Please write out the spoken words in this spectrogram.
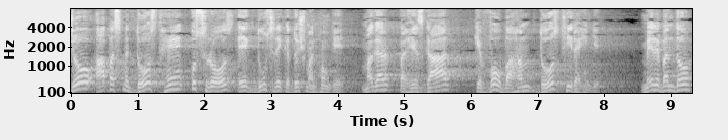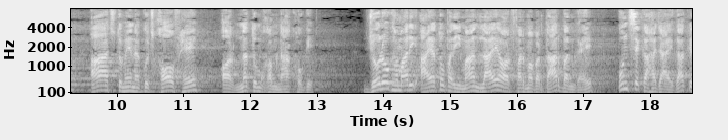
जो आपस में दोस्त हैं, उस रोज एक दूसरे के दुश्मन होंगे। मगर परहेजगार के वो बाहम दोस्त ही रहेंगे। मेरे बंदो, आज तुम्हें न कुछ खौफ है और न तुम गमनाक होगे। जो लोग हमारी आयतों पर ईमान लाए और फर्माबरदार बन गए, उनसे कहा जाएगा कि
